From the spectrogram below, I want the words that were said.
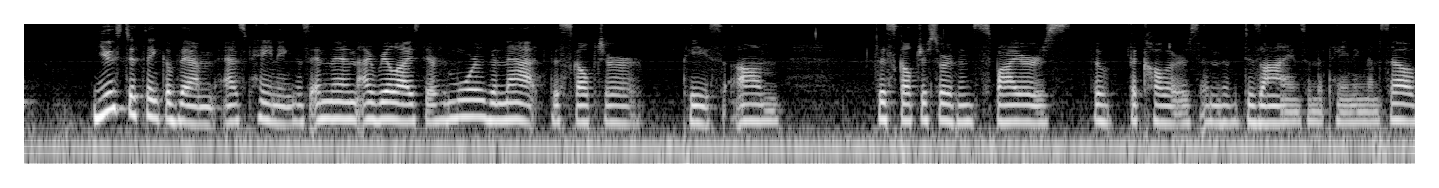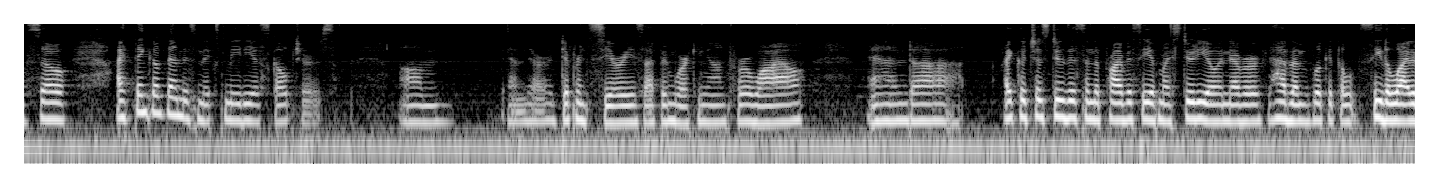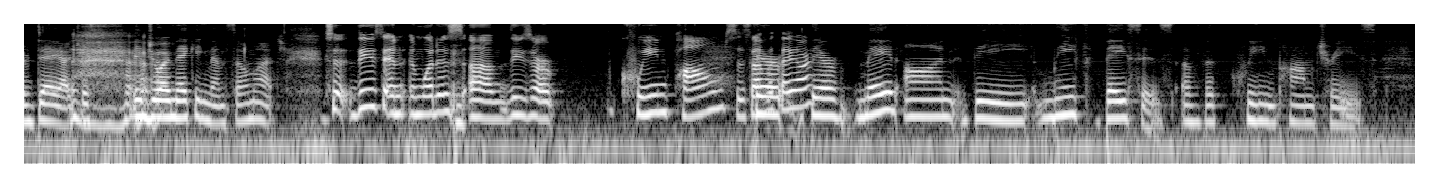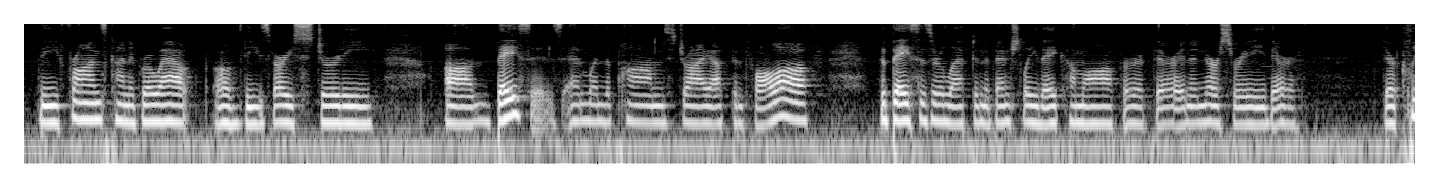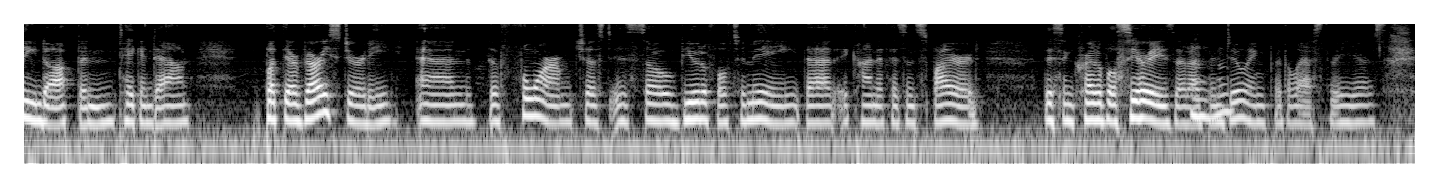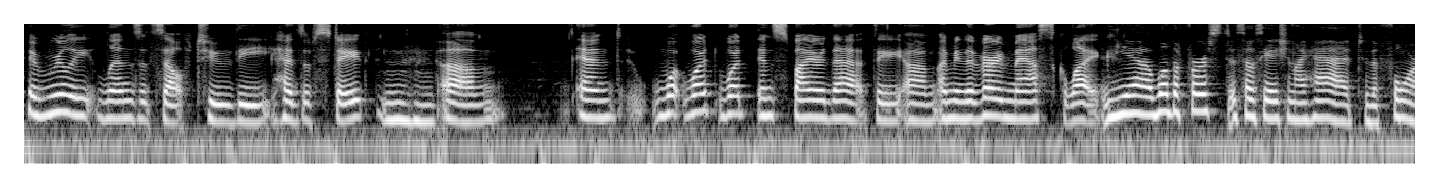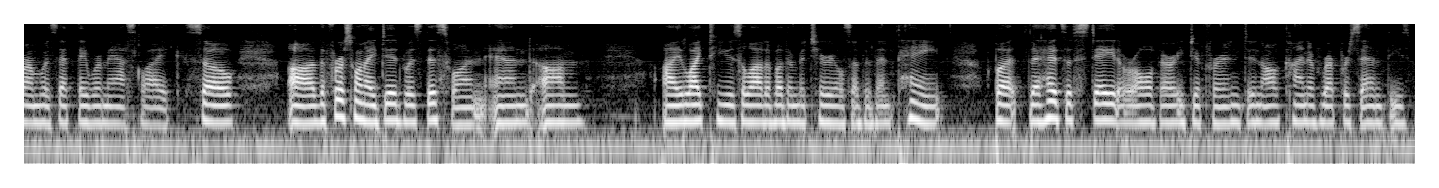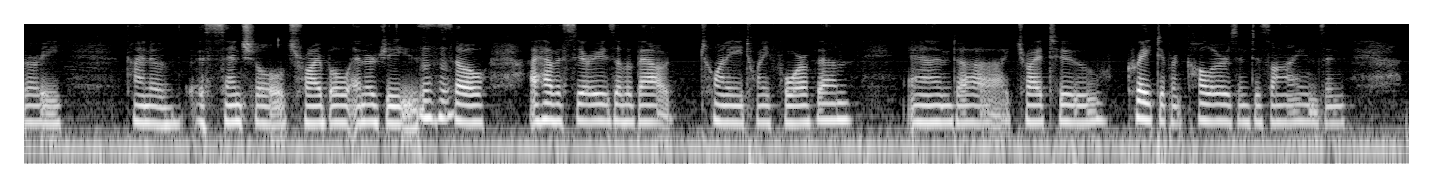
used to think of them as paintings, and then I realized there's more than that, the sculpture piece. Um, the sculpture sort of inspires the, the colors and the designs and the painting themselves. So I think of them as mixed media sculptures. Um, and there are different series I've been working on for a while. And uh, I could just do this in the privacy of my studio and never have them look at the see the light of day. I just enjoy making them so much. So these and, and what is um, these are queen palms? Is that they're, what they are? They're made on the leaf bases of the queen palm trees. The fronds kind of grow out of these very sturdy um, bases, and when the palms dry up and fall off, the bases are left and eventually they come off or if they're in a nursery they're they're cleaned up and taken down but they're very sturdy and the form just is so beautiful to me that it kind of has inspired this incredible series that I've mm -hmm. been mm-hmm. doing for the last three years. It really lends itself to the heads of state. Mm -hmm. um, and what what what inspired that? The um, I mean, they're very mask-like. Yeah. Well, the first association I had to the form was that they were mask-like. So, uh, the first one I did was this one, and um, I like to use a lot of other materials other than paint. But the heads of state are all very different, and all kind of represent these very kind of essential tribal energies. Mm -hmm. So, I have a series of about 20, 24 of them. And uh, I try to create different colors and designs and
